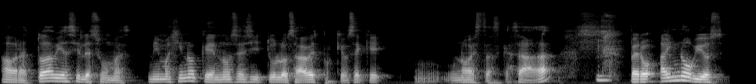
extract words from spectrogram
Ahora, todavía si le sumas, me imagino que no sé si tú lo sabes, porque yo sé que no estás casada, pero hay novios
